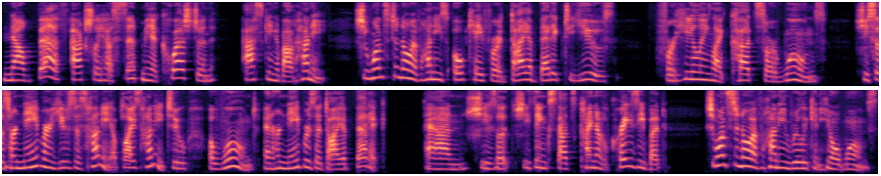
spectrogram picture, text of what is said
Now, Beth actually has sent me a question asking about honey. She wants to know if honey's okay for a diabetic to use for healing like cuts or wounds. She says her neighbor uses honey, applies honey to a wound, and her neighbor's a diabetic and she's a she thinks that's kind of crazy, but she wants to know if honey really can heal wounds.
